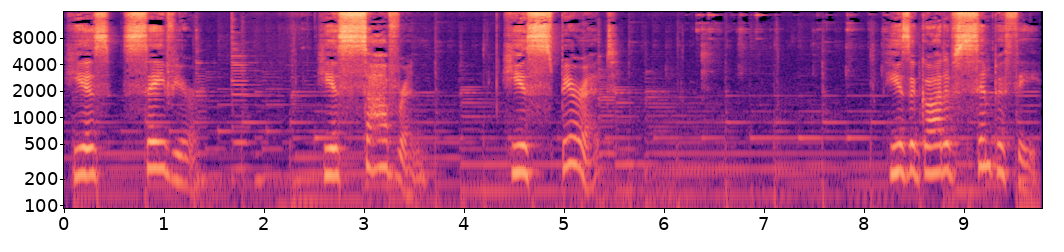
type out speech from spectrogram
He is Savior. He is sovereign. He is spirit. He is a God of sympathy.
